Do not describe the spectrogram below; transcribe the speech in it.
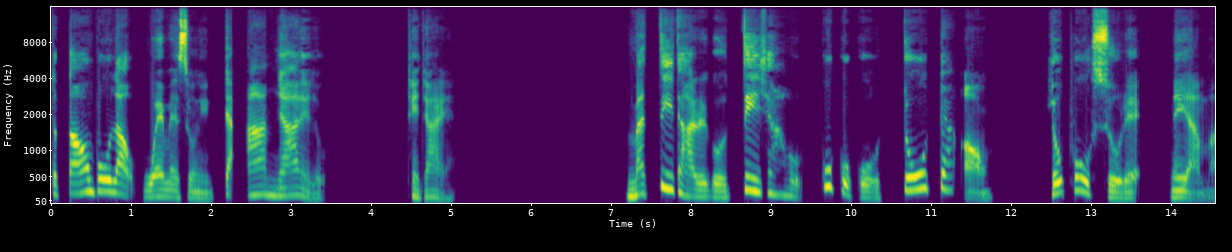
တစ်တောင်းဖိုးလောက်ဝယ်မယ်ဆိုရင်တအားများတယ်လို့ထင်ကြရဲ့ မတိတာတွေကိုသိရဖို့ကိုကိုကိုတိုးတက်အောင်လုပ်ဖို့ဆိုတဲ့နေရာမှာ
